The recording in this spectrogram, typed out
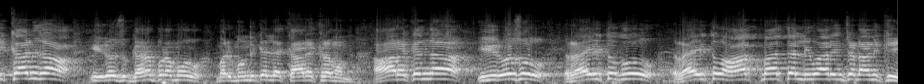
ఐకాన్గా ఈరోజు గణపురము మరి ముందుకెళ్ళే కార్యక్రమం. ఆ రకంగా ఈరోజు రైతుకు రైతు ఆత్మహత్యలు నివారించడానికి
